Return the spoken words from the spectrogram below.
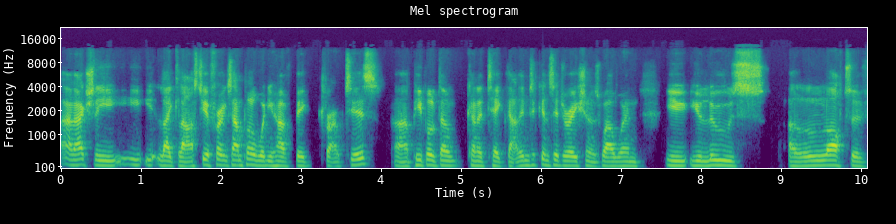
and actually, like last year, for example, when you have big drought years, uh, people don't kind of take that into consideration as well. When you you lose a lot of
